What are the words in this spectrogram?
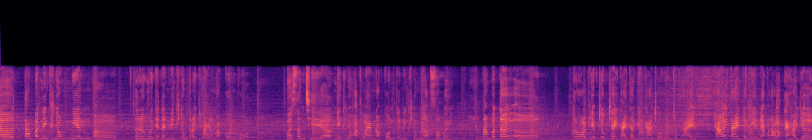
អឺតាមពិតនាងខ្ញុំមានអឺរឿងមួយទៀតដែលនាងខ្ញុំត្រូវថ្លែងអំណរគុណព្រោះ បើសិនជានាងខ្ញុំអត់ថ្លែងអំណរគុណគឺនាងខ្ញុំនៅអត់សុខទេតាមពិតទៅអឺរាល់ភាពជោគជ័យតែងតែមានការចូលរួមចំណែកហើយតែងតែមានអ្នកផ្ដល់ឱកាសឲ្យយើង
